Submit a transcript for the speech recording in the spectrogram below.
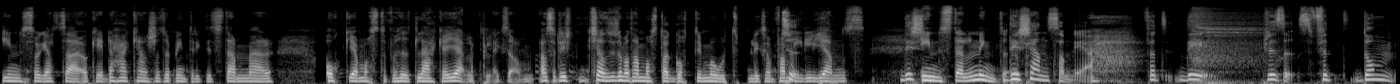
insåg att så här, okej det här kanske typ inte riktigt stämmer och jag måste få hit läkarhjälp liksom. Alltså det känns ju som att han måste ha gått emot liksom familjens Det- inställning typ. Det känns som det. För det, precis, för de,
